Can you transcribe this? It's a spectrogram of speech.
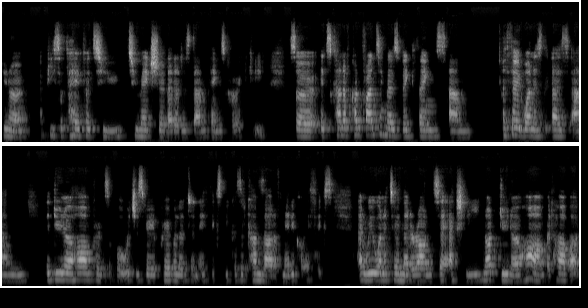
you know, a piece of paper to to make sure that it has done things correctly. So it's kind of confronting those big things. Um, a third one is, is um, the do no harm principle, which is very prevalent in ethics because it comes out of medical ethics. And we want to turn that around and say, actually, not do no harm, but how about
